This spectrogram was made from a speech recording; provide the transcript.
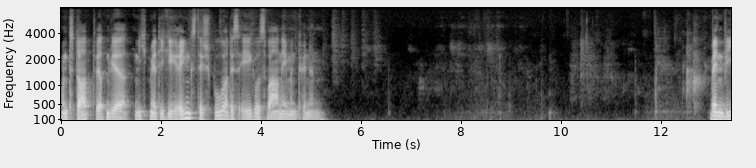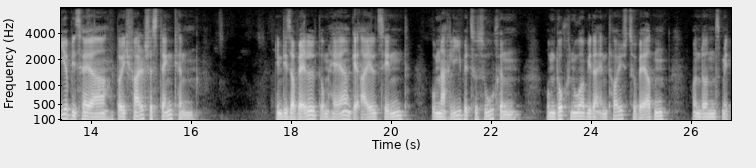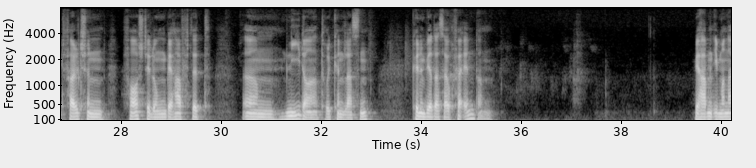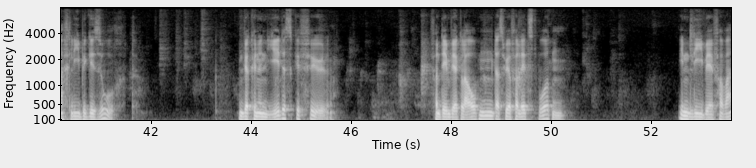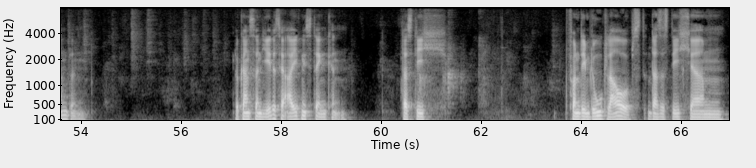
Und dort werden wir nicht mehr die geringste Spur des Egos wahrnehmen können. Wenn wir bisher durch falsches Denken in dieser Welt umhergeeilt sind, um nach Liebe zu suchen, um doch nur wieder enttäuscht zu werden und uns mit falschen Vorstellungen behaftet ähm, niederdrücken lassen, können wir das auch verändern. Wir haben immer nach Liebe gesucht. Und wir können jedes Gefühl von dem wir glauben, dass wir verletzt wurden, in Liebe verwandeln. Du kannst an jedes Ereignis denken, das dich, von dem du glaubst, dass es dich ähm,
